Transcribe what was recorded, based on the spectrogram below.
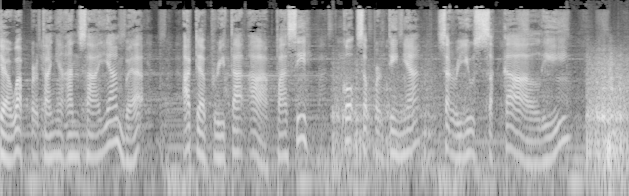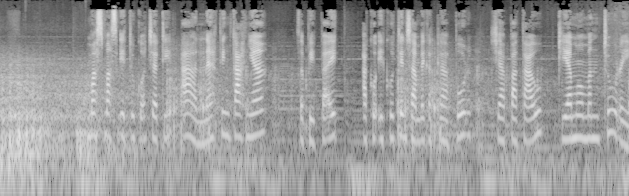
Jawab pertanyaan saya mbak. Ada berita apa sih? Kok sepertinya serius sekali? Mas-mas itu kok jadi aneh tingkahnya. Lebih baik aku ikutin sampai ke dapur. Siapa tahu dia mau mencuri.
